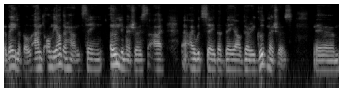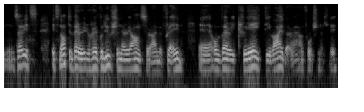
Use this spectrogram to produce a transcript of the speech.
available. And on the other hand, saying only measures, I, I would say that they are very good measures. Um, so it's, it's not a very revolutionary answer, I'm afraid, uh, or very creative either, unfortunately.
